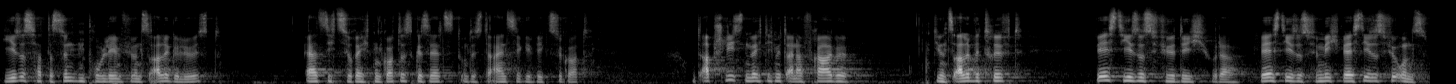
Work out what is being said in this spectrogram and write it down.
Jesus hat das Sündenproblem für uns alle gelöst. Er hat sich zu Rechten Gottes gesetzt und ist der einzige Weg zu Gott. Und abschließen möchte ich mit einer Frage, die uns alle betrifft, Wer ist Jesus für dich oder wer ist Jesus für mich? Wer ist Jesus für uns?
